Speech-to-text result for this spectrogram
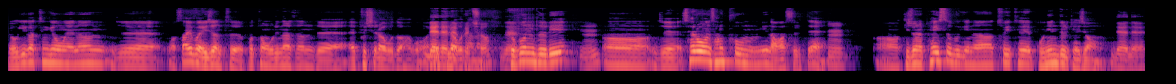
여기 같은 경우에는 이제 뭐 사이버 에이전트 보통 우리나라에서는 이제 FC라고도 하고 네네네, LP라고 그렇죠. 하는 네. 그분들이 음. 어 이제 새로운 상품이 나왔을 때 음. 어, 기존의 페이스북이나 트위터의 본인들 계정에 네네.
